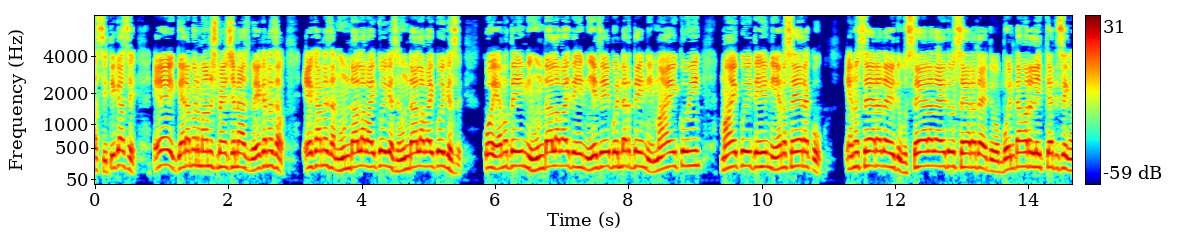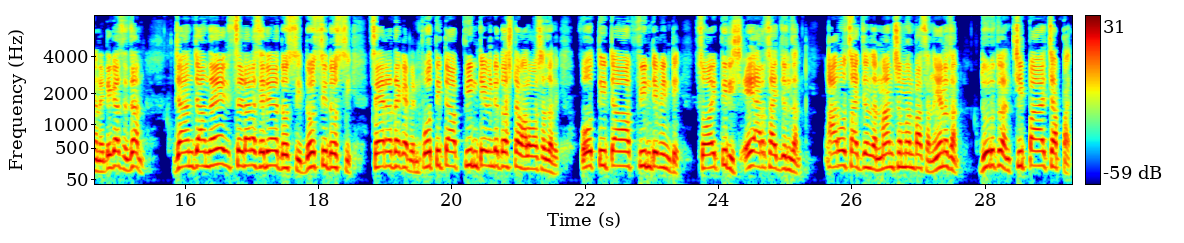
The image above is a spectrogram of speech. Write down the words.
আছি, ঠিক আছে? এই গ্রামের মানুষ মেনশনে আসবে, এখানে যাও, এখানে যান। হুন্ডালা ভাই কই গেছে? হুন্ডালা ভাই কই গেছে? কই, এনো দেহিনি হুন্ডালা ভাই দেহিনি এই যে এই বন্ডার দেহিনি মাই কই মাই কই দেহিনি এনো সেয়ারা কো? এনো সেয়ারা দেয় দেবো, সেয়ারা দেয় দেবো, সেয়ারা দেয় দেবো। বইনটা আমার লিখা দিছে এখানে, ঠিক আছে? যান। যান যান যাই সেটারা সেরিয়ারা দোষী দোষী দোষী সেরা দেখাবেন, প্রতিটা ফিনটে মিনিটে দশটা ভালোবাসা যাবে। প্রতিটা ফিনটে মিনিটে ছয়ত্রিশ এ আরও চারজন যান। আরও চারজন যান, মান সম্মান বাঁচান, এনো যান। দ্রুত যান, চিপায় চাপায়।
